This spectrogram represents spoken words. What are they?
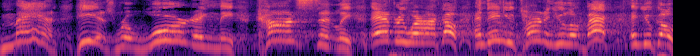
man, He is rewarding me constantly everywhere I go. And then you turn and you look back and you go,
